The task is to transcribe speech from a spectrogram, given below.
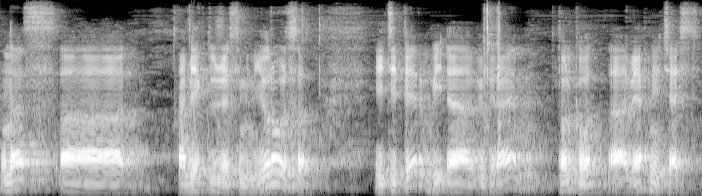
У нас э, объект уже симулировался, и теперь э, выбираем только вот э, верхнюю часть.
